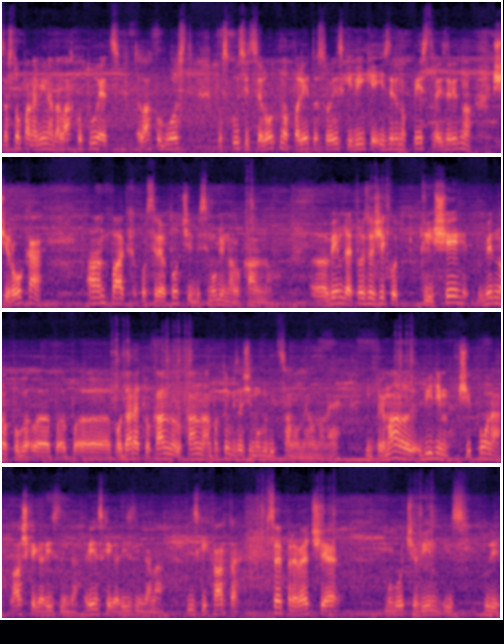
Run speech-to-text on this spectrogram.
zastopana vina, da lahko tujec, da lahko gost poskusi celotno paleto slovenskih vin, ki je izredno pestra, izredno široka ampak osredotočiti bi se mogli na lokalno. Eh, vem, da je to že kot kliše, vedno podarjati eh, lokalno, lokalno, ampak to bi zdaj že moglo biti samoumevno. In premalo vidim šipona, laškega rizlinga, renskega rizlinga na vinskih kartah, vse preveč je mogoče vin iz tudi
